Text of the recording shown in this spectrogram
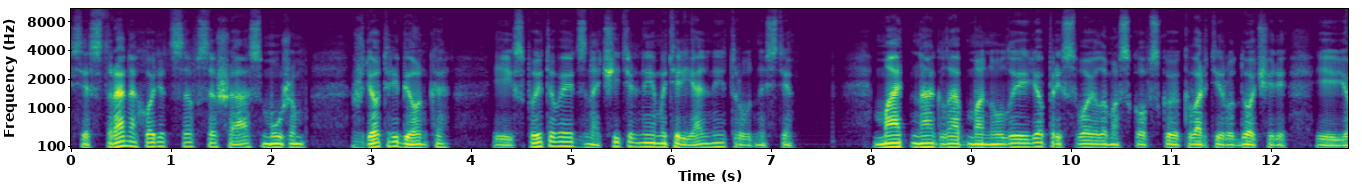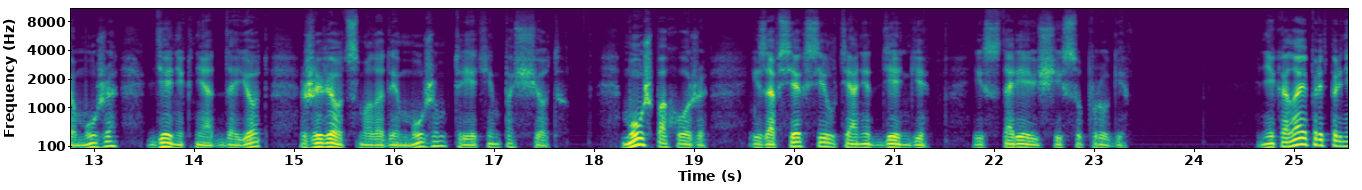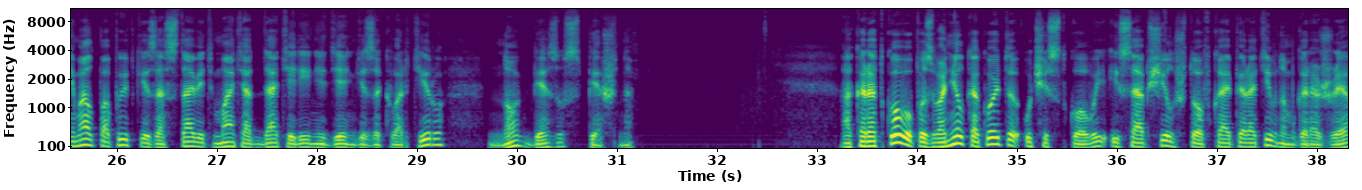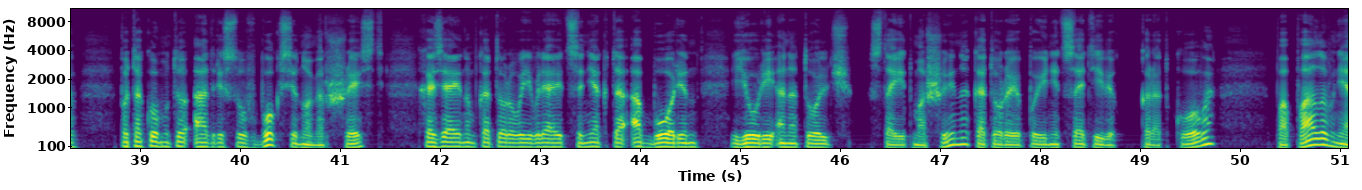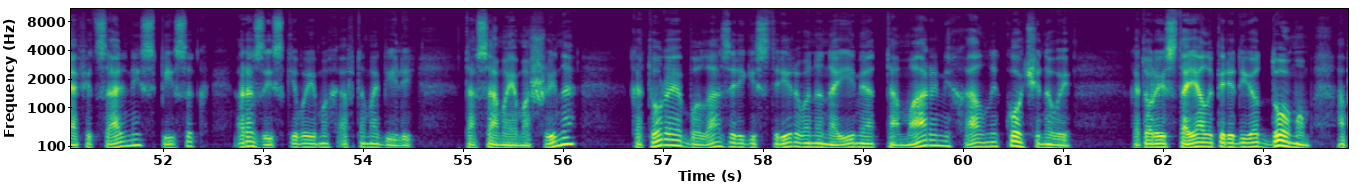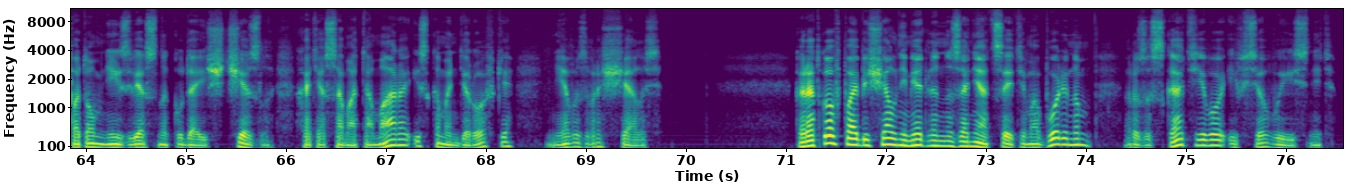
Сестра находится в США с мужем, ждет ребенка и испытывает значительные материальные трудности. Мать нагло обманула ее, присвоила московскую квартиру дочери и ее мужа, денег не отдает, живет с молодым мужем, третьим по счету. Муж, похоже, изо всех сил тянет деньги из стареющей супруги. Николай предпринимал попытки заставить мать отдать Ирине деньги за квартиру, но безуспешно. А Короткову позвонил какой-то участковый и сообщил, что в кооперативном гараже по такому-то адресу в боксе номер 6, хозяином которого является некто Аборин Юрий Анатольевич, стоит машина, которая по инициативе Короткова попала в неофициальный список разыскиваемых автомобилей. Та самая машина, которая была зарегистрирована на имя Тамары Михайловны Кочиновой, которая стояла перед ее домом, а потом неизвестно куда исчезла, хотя сама Тамара из командировки не возвращалась. Коротков пообещал немедленно заняться этим Обориным, разыскать его и все выяснить.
